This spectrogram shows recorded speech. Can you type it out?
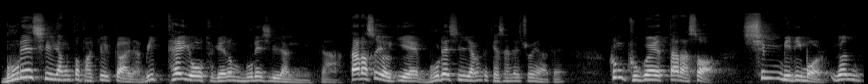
물의 질량도 바뀔 거 아니야. 밑에 요 두 개는 물의 질량이니까. 따라서 여기에 물의 질량도 계산해 줘야 돼. 그럼 그거에 따라서 10m몰, 이건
